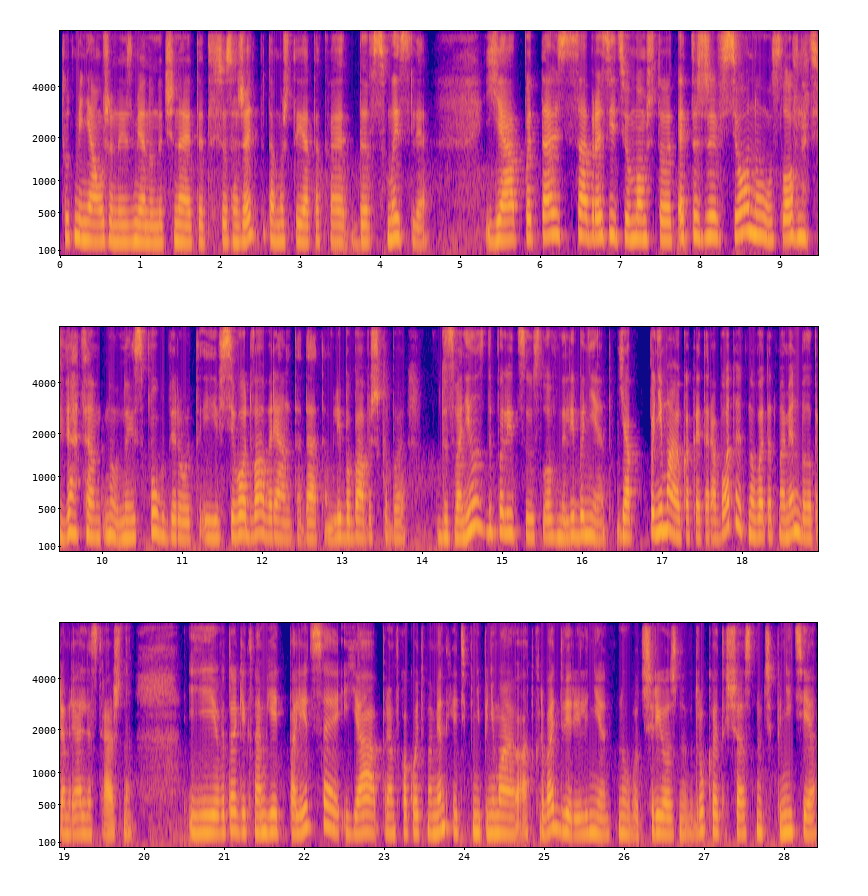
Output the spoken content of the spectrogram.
тут меня уже на измену начинает это все сажать, потому что я такая, да в смысле? Я пытаюсь сообразить умом, что это же все, ну, условно, тебя там, ну, на испуг берут. И всего два варианта, да, там, либо бабушка бы дозвонилась до полиции условно, либо нет. Я понимаю, как это работает, но в этот момент было прям реально страшно. И в итоге к нам едет полиция, и я прям в какой-то момент, я типа не понимаю, открывать дверь или нет. Ну вот серьезно, вдруг это сейчас, ну типа не те.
